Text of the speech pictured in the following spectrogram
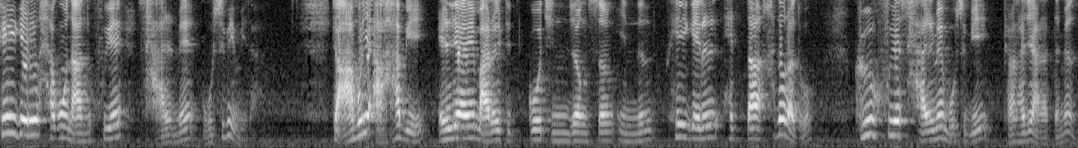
회개를 하고 난 후의 삶의 모습입니다. 자, 아무리 아합이 엘리야의 말을 듣고 진정성 있는 회개를 했다 하더라도 그 후의 삶의 모습이 변하지 않았다면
